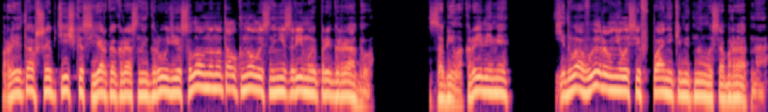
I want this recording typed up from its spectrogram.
Пролетавшая птичка с ярко-красной грудью словно натолкнулась на незримую преграду. Забила крыльями, едва выровнялась и в панике метнулась обратно.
